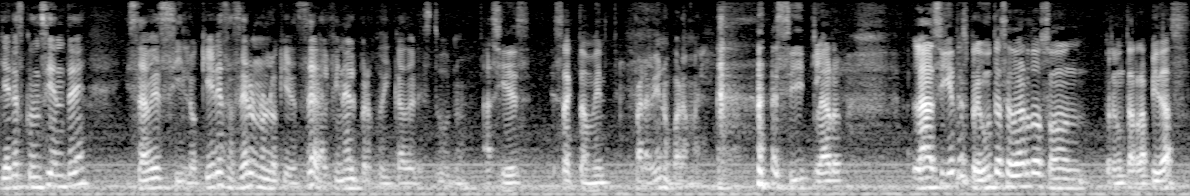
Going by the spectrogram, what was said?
ya eres consciente y sabes si lo quieres hacer o no lo quieres hacer. Al final el perjudicado eres tú, ¿no? Así es, exactamente. Para bien o para mal. sí, claro. Las siguientes preguntas, Eduardo, son preguntas rápidas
